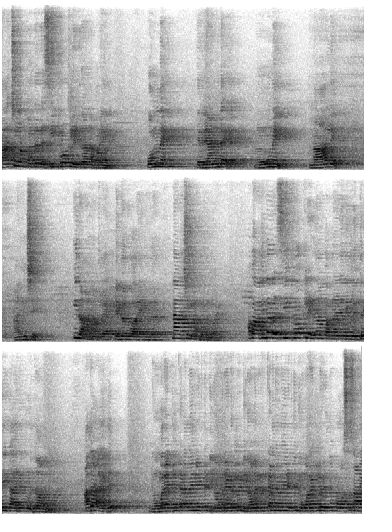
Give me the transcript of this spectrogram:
natural നമ്പറിന്റെ റെസിപ്രോക്കൽ എഴുതാനാണ് പറയുന്നത്. ഒന്ന് രണ്ട് മൂന്ന് നാല് അഞ്ച്. ഇതാണ് മക്കളെ എന്തെന്ന് പറയുന്നത്? നാച്ചുറൽ നമ്പർ എന്ന് പറയുന്നത്. അപ്പൊ അതിന്റെ റെസിപ്രോക്കൽ എഴുതാൻ പറഞ്ഞാൽ നിങ്ങൾ ഇത്രയും കാര്യം കൊടുത്താൽ മതി. അതായത് ന്യൂമറേറ്ററിൽ കിടന്നതിനെടുത്ത് ഡിനോമിനേറ്ററിൽ ഡിനോമിനേറ്ററിൽ കിടന്നതിനെടുത്ത് ന്യൂമറേറ്ററിൽ എഴുതുന്ന പ്രോസസ് ആണ്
